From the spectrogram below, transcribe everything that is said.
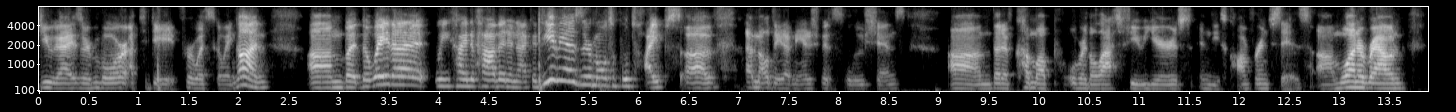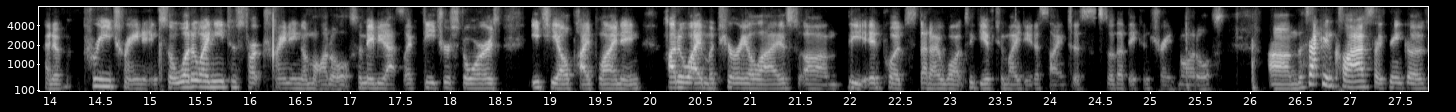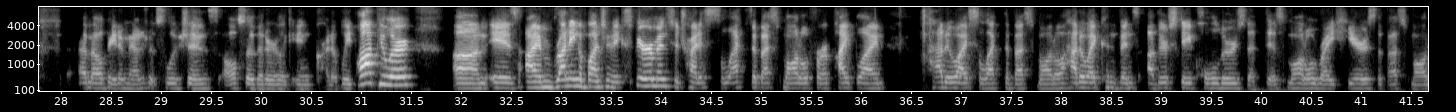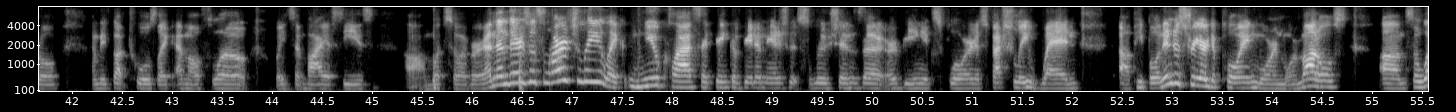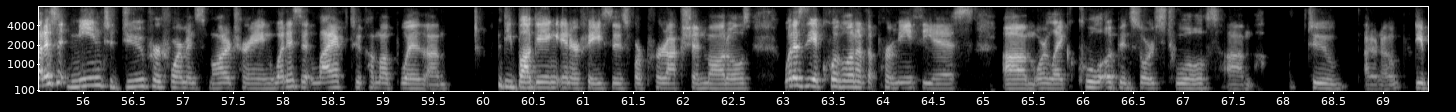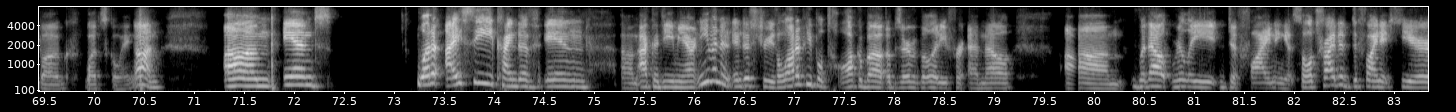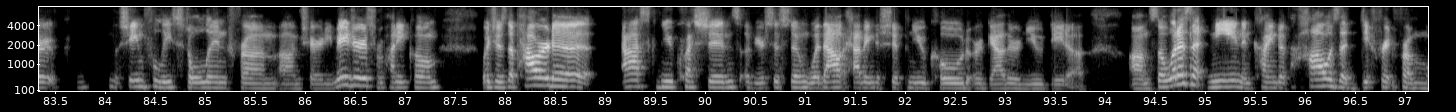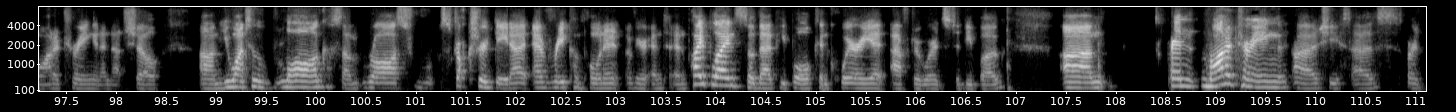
you guys are more up to date for what's going on. Um, but the way that we kind of have it in academia is there are multiple types of ML data management solutions um, that have come up over the last few years in these conferences. Um, one around kind of pre-training. So what do I need to start training a model? So maybe that's like feature stores, ETL pipelining. How do I materialize um, the inputs that I want to give to my data scientists so that they can train models? Um, the second class, I think, of ML data management solutions also that are like incredibly popular um, is I'm running a bunch of experiments to try to select the best model for a pipeline how do I select the best model? How do I convince other stakeholders that this model right here is the best model? And we've got tools like MLflow, weights and biases, um, whatsoever. And then there's this largely like new class, I think, of data management solutions that are being explored, especially when uh, people in industry are deploying more and more models. Um, so what does it mean to do performance monitoring? What is it like to come up with um, debugging interfaces for production models. What is the equivalent of the Prometheus um, or like cool open source tools um, to, I don't know, debug what's going on? Um, and what I see kind of in um, academia and even in industries, a lot of people talk about observability for ML um, without really defining it. So I'll try to define it here, shamefully stolen from um, Charity Majors, from Honeycomb, which is the power to ask new questions of your system without having to ship new code or gather new data. Um, so what does that mean and kind of how is that different from monitoring in a nutshell? Um, you want to log some raw structured data, every component of your end-to-end pipeline so that people can query it afterwards to debug. Um, and monitoring, uh, she says, or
